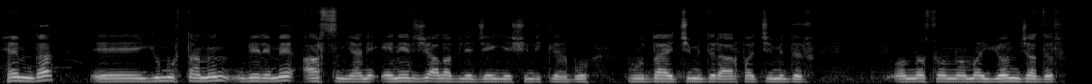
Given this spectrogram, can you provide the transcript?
hem de e, yumurtanın verimi artsın. Yani enerji alabileceği yeşillikler bu buğday cimidir, arpa cimidir, ondan sonra ama yoncadır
